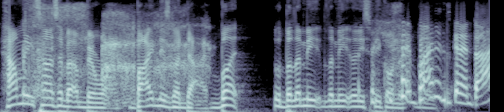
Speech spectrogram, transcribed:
How many times have I been wrong? Biden is gonna die, but but let me let me let me speak You on say the Biden's gonna die?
